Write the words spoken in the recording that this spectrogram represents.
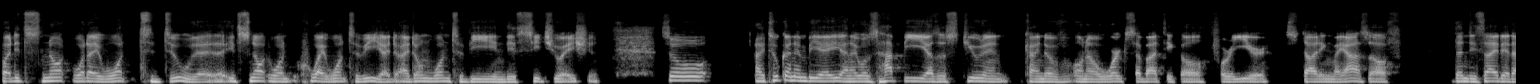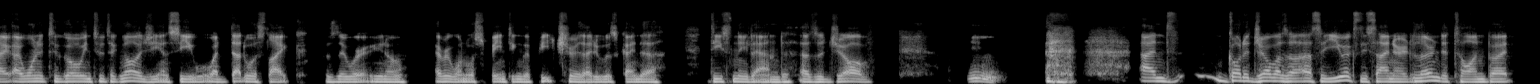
But it's not what I want to do. It's not what who I want to be. I, I don't want to be in this situation. So I took an MBA and I was happy as a student, kind of on a work sabbatical for a year, studying my ass off. Then decided I, I wanted to go into technology and see what that was like because they were, you know, everyone was painting the picture that it was kind of Disneyland as a job. Mm. and got a job as a, as a UX designer, learned a ton, but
